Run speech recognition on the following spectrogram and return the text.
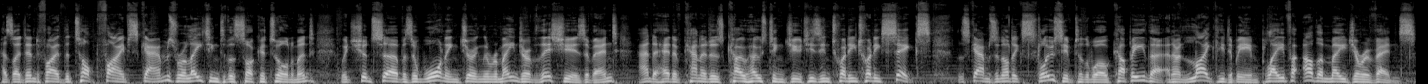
has identified the top five scams relating to the soccer tournament, which should serve as a warning during the remainder of this year's event and ahead of Canada's co hosting duties in 2026. The scams are not exclusive to the World Cup either and are likely to be in play for other major events.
